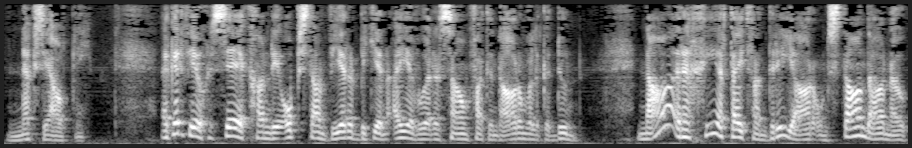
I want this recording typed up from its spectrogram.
niks help nie. Ek het vir jou gesê ek gaan die opstand weer 'n bietjie in eie woorde saamvat en daarom wil ek dit doen. Na 'n regeertyd van 3 jaar ontstaan daar nou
